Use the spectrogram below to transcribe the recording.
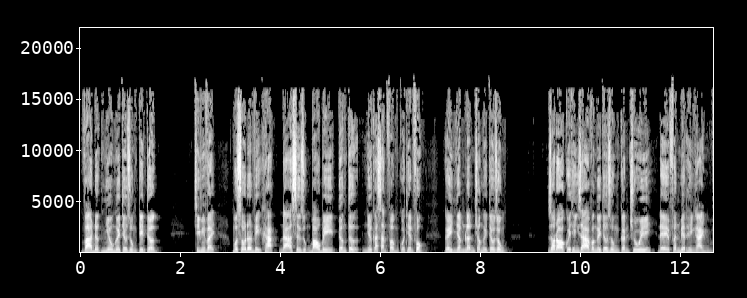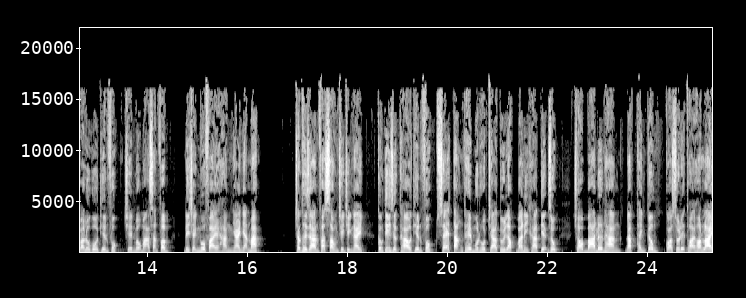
và được nhiều người tiêu dùng tin tưởng. Chính vì vậy, một số đơn vị khác đã sử dụng bao bì tương tự như các sản phẩm của Thiên Phúc, gây nhầm lẫn cho người tiêu dùng. Do đó, quý thính giả và người tiêu dùng cần chú ý để phân biệt hình ảnh và logo Thiên Phúc trên mẫu mã sản phẩm để tránh mua phải hàng nhái nhãn mác. Trong thời gian phát sóng chương trình này, công ty Dược thảo Thiên Phúc sẽ tặng thêm một hộp trà túi lọc Banica tiện dụng cho 3 đơn hàng đặt thành công qua số điện thoại hotline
